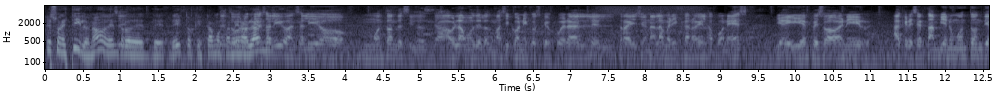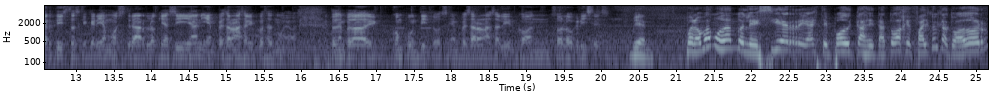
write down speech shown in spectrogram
Es un estilo, ¿no? Dentro Sí. de, de- de estos que estamos de también todo lo que hablando. han salido, han salido un montón de estilos. Ya hablamos de los más icónicos que fuera el, el tradicional americano y el japonés. Y ahí empezó a venir a crecer también un montón de artistas que querían mostrar lo que hacían y empezaron a salir cosas nuevas. Entonces empezaron a salir con puntitos, empezaron a salir con solo grises. Bien. Bueno, vamos dándole cierre a este podcast de tatuaje. Faltó el tatuador.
